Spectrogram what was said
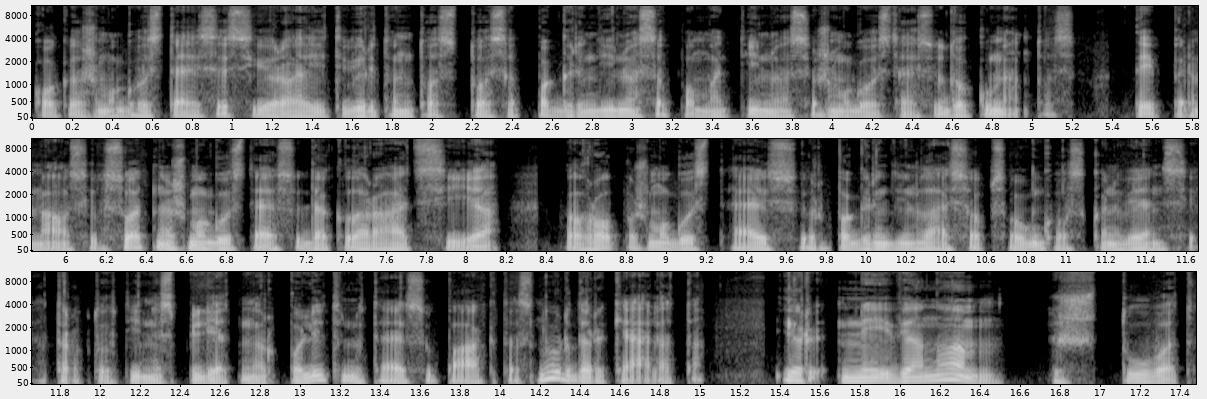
kokios žmogaus teisės yra įtvirtintos tuose pagrindiniuose pamatiniuose žmogaus teisų dokumentuose. Tai pirmiausia visuotinė žmogaus teisų deklaracija, Europos žmogaus teisų ir pagrindinių laisvų apsaugos konvencija, Tarptautinis pilietinių ir politinių teisų paktas, nu ir dar keletą. Ir nei vienam iš tų vat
